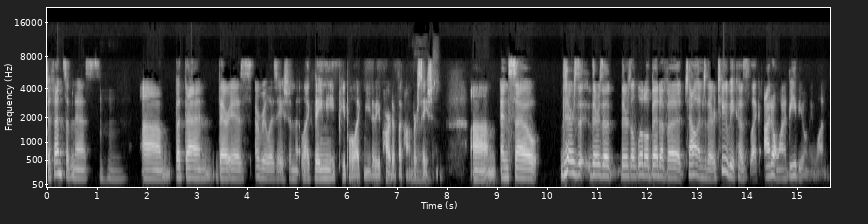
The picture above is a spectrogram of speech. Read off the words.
defensiveness. Mm-hmm. Um, but then there is a realization that like they need people like me to be part of the conversation. Right. Um, and so there's a, there's a there's a little bit of a challenge there too because like I don't want to be the only one.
